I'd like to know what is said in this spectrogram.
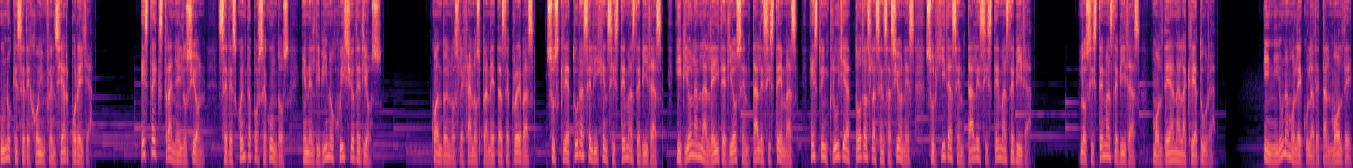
uno que se dejó influenciar por ella. Esta extraña ilusión se descuenta por segundos en el divino juicio de Dios. Cuando en los lejanos planetas de pruebas, sus criaturas eligen sistemas de vidas y violan la ley de Dios en tales sistemas, esto incluye a todas las sensaciones surgidas en tales sistemas de vida. Los sistemas de vidas moldean a la criatura. Y ni una molécula de tal molde,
